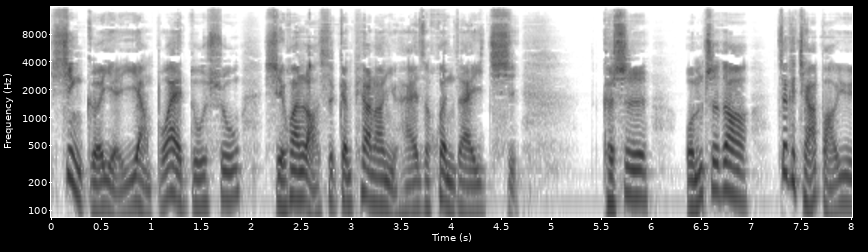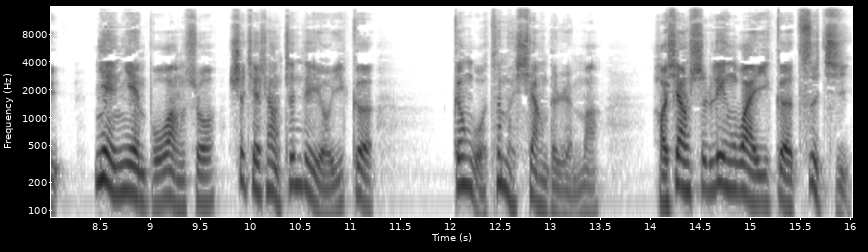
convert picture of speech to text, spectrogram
性格也一样，不爱读书，喜欢老是跟漂亮女孩子混在一起。可是我们知道。这个贾宝玉念念不忘说：“世界上真的有一个跟我这么像的人吗？好像是另外一个自己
